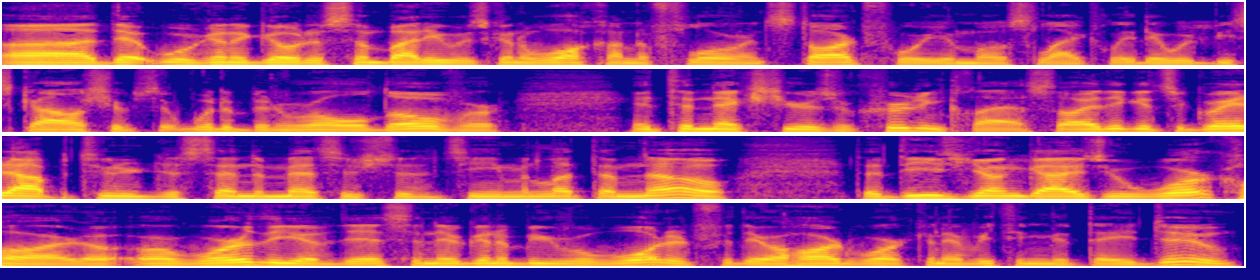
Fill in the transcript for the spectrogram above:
uh, that were going to go to somebody who was going to walk on the floor and start for you, most likely. There would be scholarships that would have been rolled over into next year's recruiting class. So I think it's a great opportunity to send a message to the team and let them know that these young guys who work hard are, are worthy of this and they're going to be rewarded for their hard work and everything that they do.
